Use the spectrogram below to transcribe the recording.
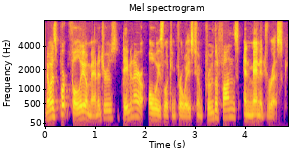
Now, as portfolio managers, Dave and I are always looking for ways to improve the funds and manage risk.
